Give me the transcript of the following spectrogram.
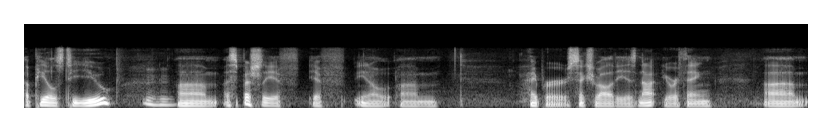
appeals to you, um, especially if if you know um, hypersexuality is not your thing. Um,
